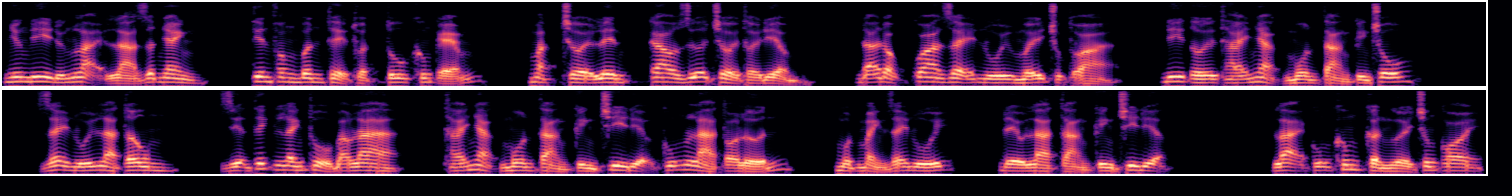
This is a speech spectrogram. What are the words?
nhưng đi đứng lại là rất nhanh, tiên phong vân thể thuật tu không kém, mặt trời lên cao giữa trời thời điểm, đã đọc qua dãy núi mấy chục tòa đi tới thái nhạc môn tàng kinh chỗ. Dãy núi là tông, diện tích lãnh thổ bao la, thái nhạc môn tàng kinh chi địa cũng là to lớn, một mảnh dãy núi, đều là tàng kinh chi địa. Lại cũng không cần người trông coi,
